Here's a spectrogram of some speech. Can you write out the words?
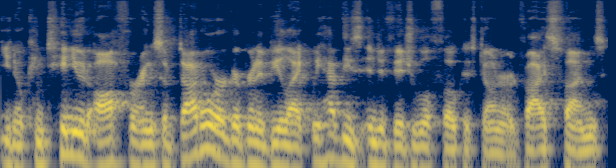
you know, continued offerings of .org are going to be like we have these individual focused donor advised funds.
